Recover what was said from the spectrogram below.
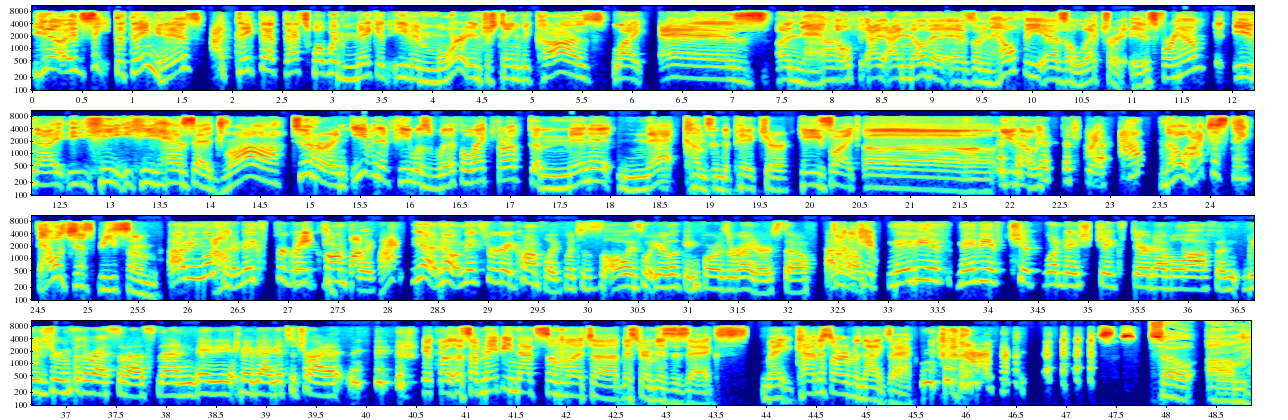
you know, and see, the thing is, I think that that's what would make it even more interesting because, like, as unhealthy, I, I know that as unhealthy as Elektra is for him, you know, he he has that draw to her, and even if he was with Elektra, the minute Nat comes in the picture, he's like, uh, you know, yeah. I, I no, I just think that would just be some. I mean, listen, it makes for great conflict. Fun, right? Yeah, no, it makes for great conflict, which is always what you're looking for as a writer. So I don't so, know. Okay. Maybe if maybe if Chip one day shakes Daredevil off and leaves room for the rest of us, then maybe maybe I get to try it. yeah, but, so maybe not so much uh, Mr. and Mrs. X. Kind of, sort of, but not exactly. So, um,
